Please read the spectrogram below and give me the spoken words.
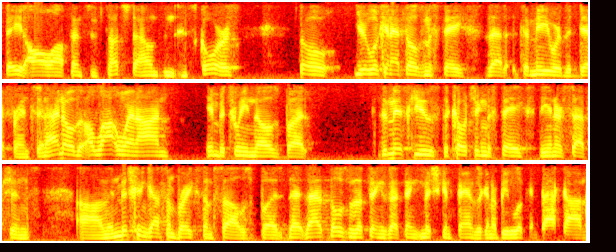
State, all offensive touchdowns and, and scores. So you're looking at those mistakes that to me were the difference. And I know that a lot went on in between those, but the miscues, the coaching mistakes, the interceptions, um, and Michigan got some breaks themselves. But that, that those are the things I think Michigan fans are going to be looking back on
